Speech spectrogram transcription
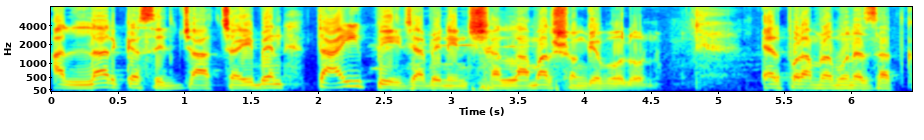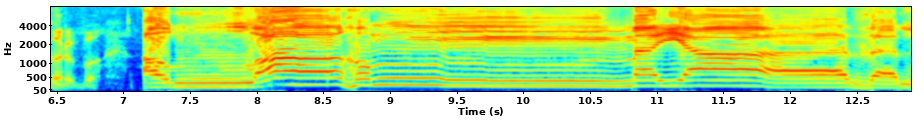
আল্লাহর কাছে যা চাইবেন তাই পেয়ে যাবেন ইনশাল্লাহ আমার সঙ্গে বলুন এরপর আমরা মোনাজাত করব। আল্লাহুম্মা যাল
